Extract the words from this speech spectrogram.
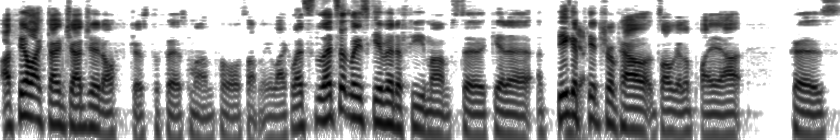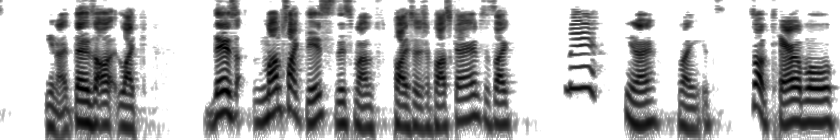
I feel like don't judge it off just the first month or something. Like let's let's at least give it a few months to get a, a bigger Yeah. picture of how it's all going to play out. Because you know, there's like there's months like this. This month, PlayStation Plus games. It's like. You know, like it's it's not terrible.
